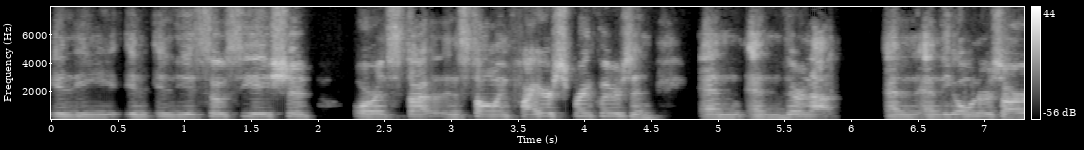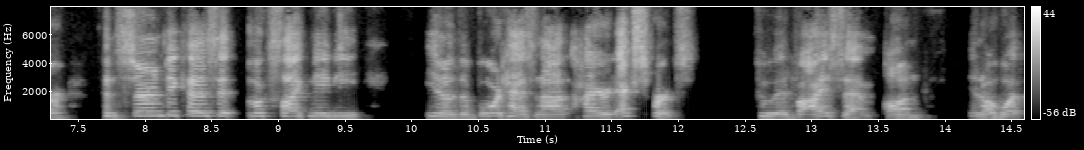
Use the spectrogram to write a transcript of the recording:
in the in, in the association or insta- installing fire sprinklers and and and they're not and and the owners are concerned because it looks like maybe you know the board has not hired experts to advise them on you know what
